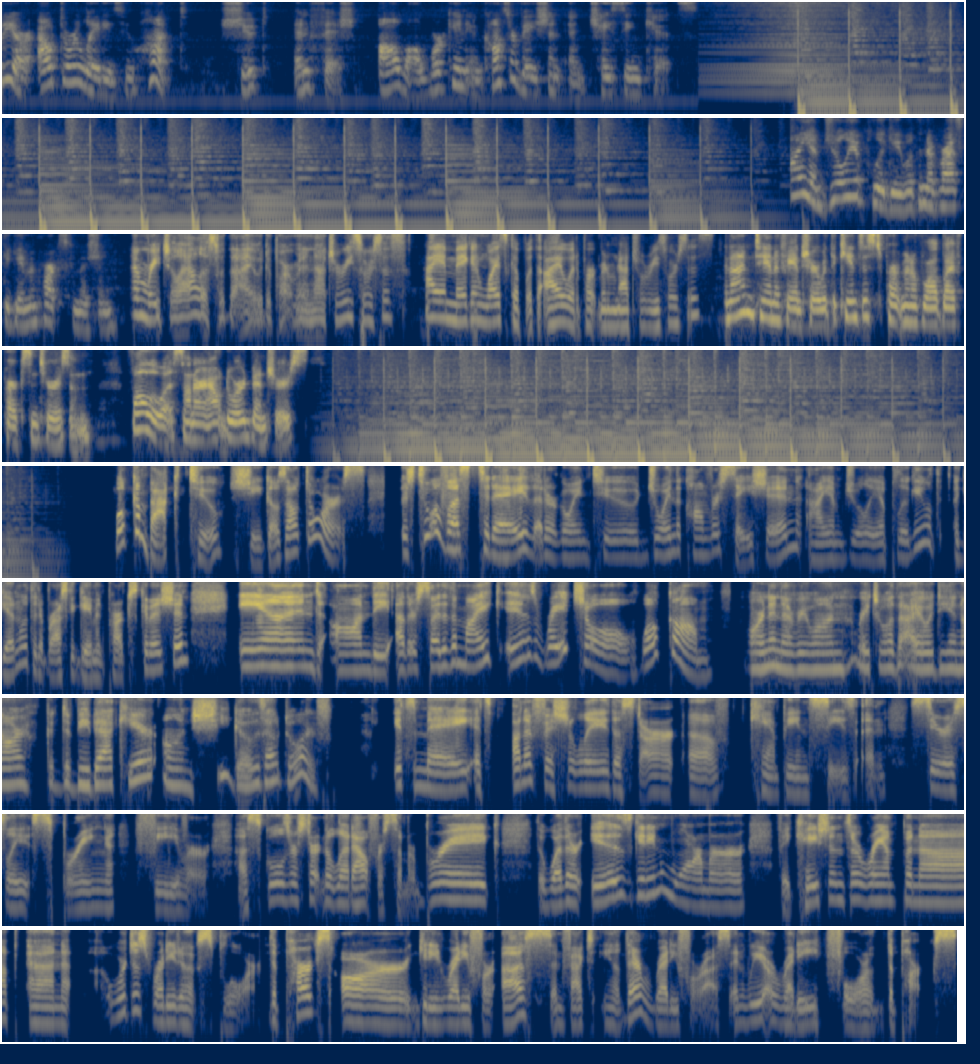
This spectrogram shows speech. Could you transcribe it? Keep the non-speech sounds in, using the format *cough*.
We are outdoor ladies who hunt, shoot, and fish, all while working in conservation and chasing kids. I am Julia Plugi with the Nebraska Game and Parks Commission. I'm Rachel Alice with the Iowa Department of Natural Resources. I'm Megan Wisecup with the Iowa Department of Natural Resources. And I'm Tana Fancher with the Kansas Department of Wildlife Parks and Tourism. Follow us on our outdoor adventures. Welcome back to She Goes Outdoors. There's two of us today that are going to join the conversation. I am Julia Plugi, with, again with the Nebraska Game and Parks Commission. And on the other side of the mic is Rachel. Welcome. Morning, everyone. Rachel with the Iowa DNR. Good to be back here on She Goes Outdoors. It's May. It's unofficially the start of camping season. Seriously, spring fever. Uh, schools are starting to let out for summer break. The weather is getting warmer. Vacations are ramping up. And we're just ready to explore. The parks are getting ready for us. In fact, you know, they're ready for us and we are ready for the parks.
